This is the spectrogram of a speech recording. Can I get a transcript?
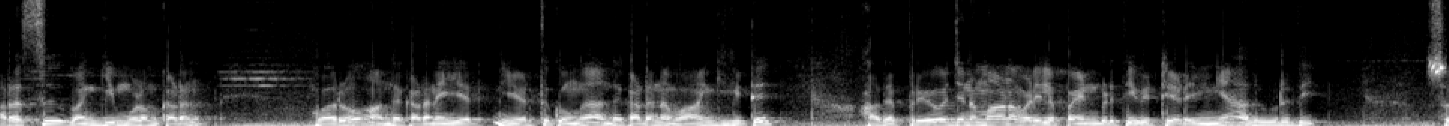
அரசு வங்கி மூலம் கடன் வரும். அந்த கடனை ஏற் ஏற்றுக்கோங்க. அந்த கடனை வாங்கிக்கிட்டு அதை பிரயோஜனமான வழியில் பயன்படுத்தி வெற்றி அடைவீங்க அது உறுதி. ஸோ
